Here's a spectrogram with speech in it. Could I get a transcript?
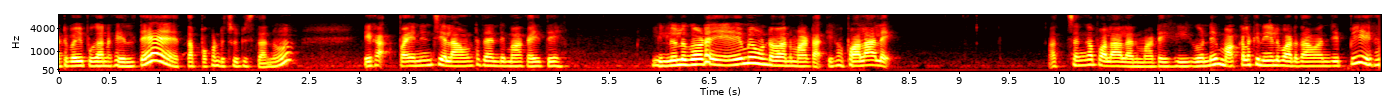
అటువైపు కనుక వెళ్తే తప్పకుండా చూపిస్తాను. ఇక పైనుంచి ఇలా ఉంటుందండి మాకైతే. ఇల్లులు కూడా ఏమీ ఉండవు అనమాట ఇక పొలాలే. అచ్చంగా పొలాలన్నమాట. ఇక ఇగోండి మొక్కలకి నీళ్ళు పడదామని చెప్పి ఇక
